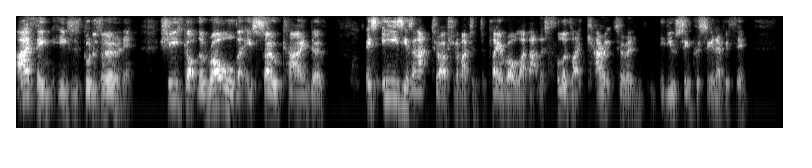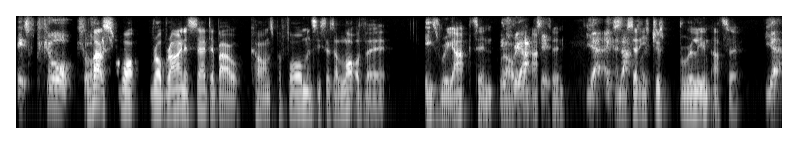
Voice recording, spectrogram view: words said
I think he's as good as her in it. She's got the role that is so kind of. It's easy as an actor, I should imagine, to play a role like that that's full of like character and idiosyncrasy and everything. It's pure. Well, of- that's what Rob Reiner said about Caan's performance. He says a lot of it is reacting He's rather reacting, than acting. yeah, exactly. And he said he's just brilliant at it. Yeah,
